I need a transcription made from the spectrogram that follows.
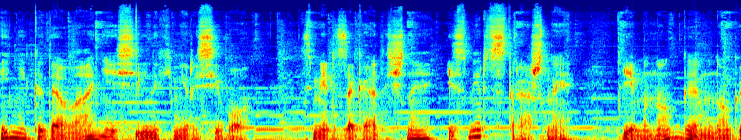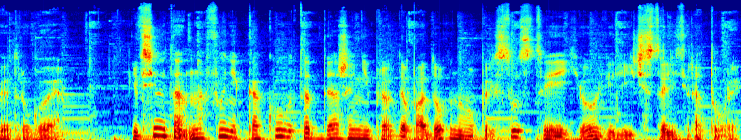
и негодование сильных мира сего, смерть загадочная и смерть страшная, и многое-многое другое. И все это на фоне какого-то даже неправдоподобного присутствия Ее Величества литературы.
